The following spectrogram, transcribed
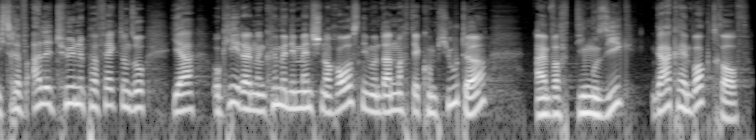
ich treffe alle Töne perfekt und so. Ja, okay, dann, dann können wir den Menschen auch rausnehmen und dann macht der Computer einfach die Musik, gar keinen Bock drauf.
